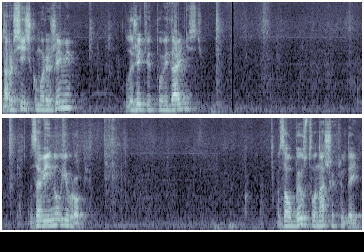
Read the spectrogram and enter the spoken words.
На російському режимі лежить відповідальність за війну в Європі, за вбивство наших людей,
